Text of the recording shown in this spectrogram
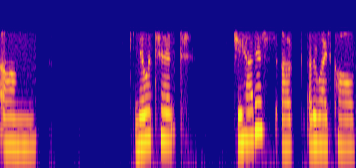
um, militant jihadists, uh, otherwise called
